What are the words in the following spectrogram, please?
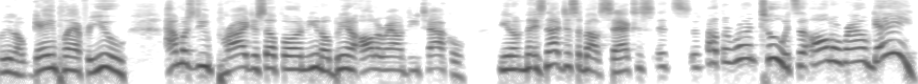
you know game plan for you. How much do you pride yourself on you know being an all around D tackle? You know, it's not just about sacks; it's, it's about the run too. It's an all around game.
